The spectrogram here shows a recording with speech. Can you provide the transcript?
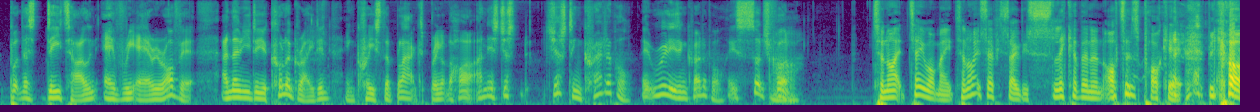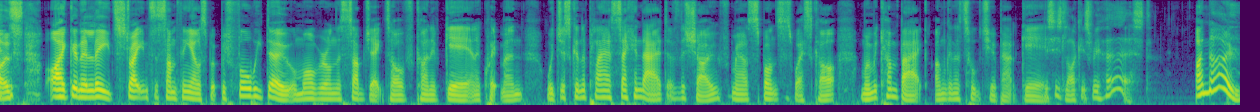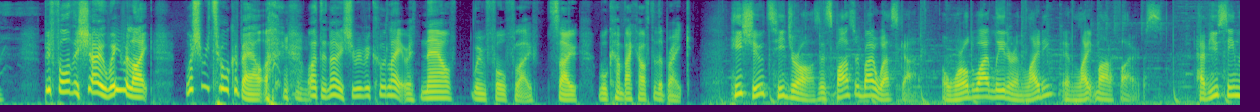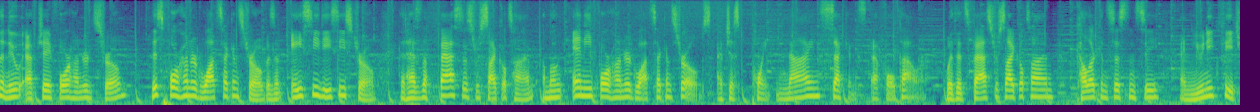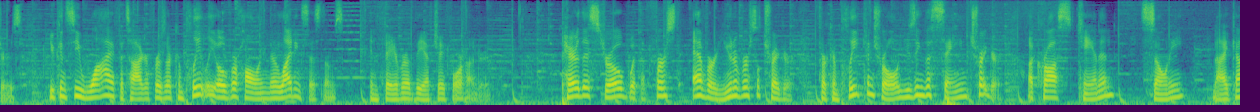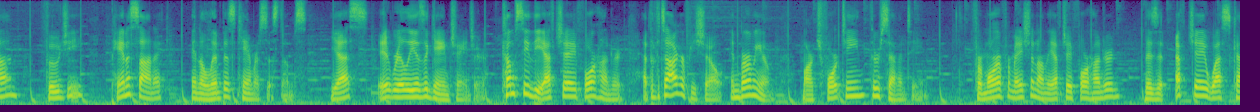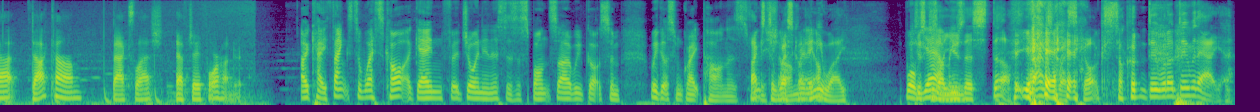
But there's detail in every area of it, and then you do your color grading, increase the blacks, bring up the highlight, and it's just just incredible. It really is incredible. It's such fun. Ah. Tonight, tell you what, mate. Tonight's episode is slicker than an otter's pocket because I'm going to lead straight into something else. But before we do, and while we're on the subject of kind of gear and equipment, we're just going to play a second ad of the show from our sponsors, Westcott. And when we come back, I'm going to talk to you about gear. This is like it's rehearsed. I know. Before the show, we were like, what should we talk about? I don't know. Should we record later? Now we're in full flow. So we'll come back after the break. He Shoots, He Draws is sponsored by Westcott, a worldwide leader in lighting and light modifiers. Have you seen the new FJ400 strobe? This 400 watt second strobe is an AC/DC strobe that has the fastest recycle time among any 400 watt second strobes at just 0.9 seconds at full power. With its fast recycle time, color consistency, and unique features, you can see why photographers are completely overhauling their lighting systems in favor of the FJ400. Pair this strobe with the first ever universal trigger for complete control using the same trigger across Canon, Sony, Nikon, Fuji, Panasonic, and Olympus camera systems. Yes, it really is a game changer. Come see the FJ400 at the Photography Show in Birmingham, March 14 through 17. For more information on the FJ400, visit fjwestcott.com backslash FJ400. Okay, thanks to Westcott again for joining us as a sponsor. We've got some we've got some great partners. Thanks to show. Westcott really- anyway. well, just yeah, because I, I mean, use their stuff. Yeah. Thanks, Westcott, because I couldn't do what I do without you.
